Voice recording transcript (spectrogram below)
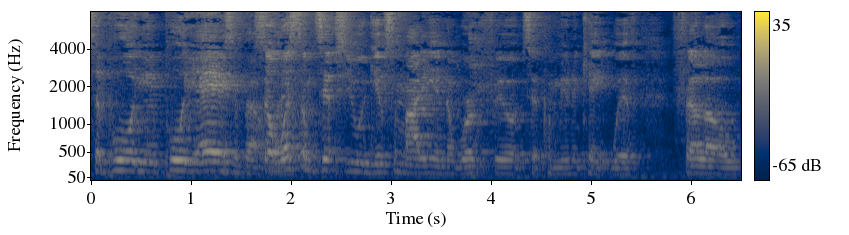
to pull your pull your ass about. So, Like, what's some tips you would give somebody in the work field to communicate with fellow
